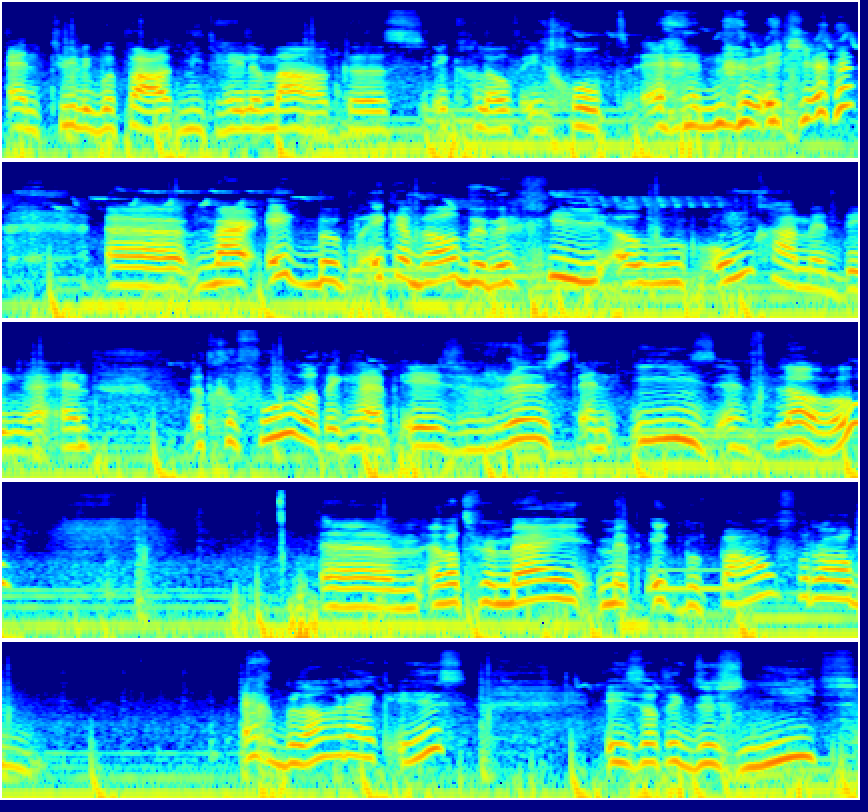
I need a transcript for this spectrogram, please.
En natuurlijk bepaal ik niet helemaal, dus ik geloof in God en weet je. Uh, maar ik, ik heb wel de regie over hoe ik omga met dingen. En het gevoel wat ik heb is rust en ease en flow. Um, en wat voor mij met ik bepaal vooral echt belangrijk is, is dat ik dus niet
